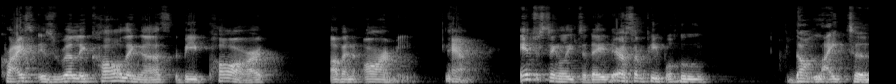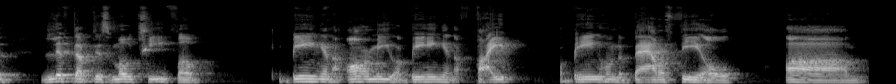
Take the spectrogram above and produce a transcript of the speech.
Christ is really calling us to be part of an army. Now, interestingly, today, there are some people who don't like to lift up this motif of being in an army or being in a fight or being on the battlefield. Um,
